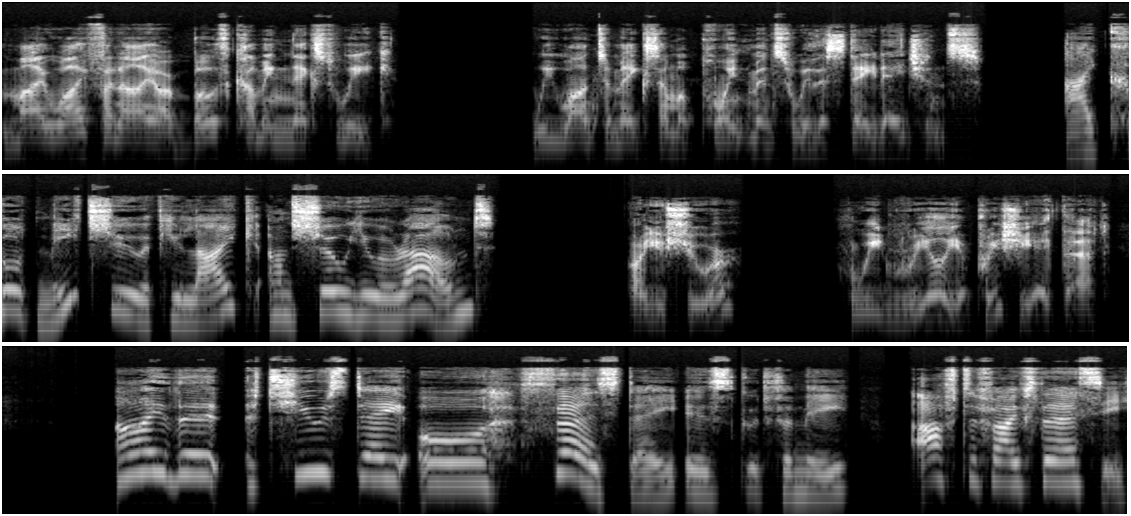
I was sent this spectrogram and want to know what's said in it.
my wife and I are both coming next week. We want to make some appointments with estate agents. I could meet you if you like and show you around. Are you sure? We'd really appreciate that. Either a Tuesday or Thursday is good for me, after 5.30.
